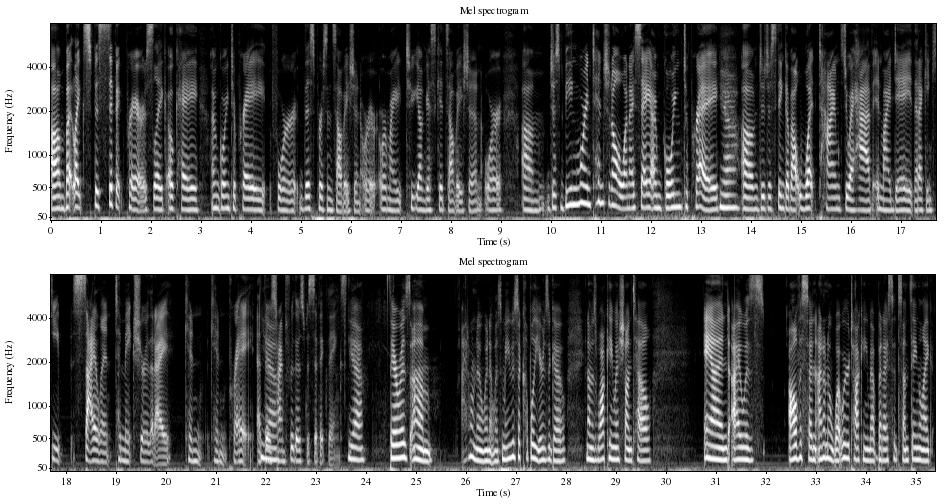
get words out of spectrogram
Um, but like specific prayers, like okay, I'm going to pray for this person's salvation, or or my two youngest kids' salvation, or um, just being more intentional when I say I'm going to pray. Yeah. Um, to just think about what times do I have in my day that I can keep silent to make sure that I can can pray at Yeah. those times for those specific things. Yeah. There was um I don't know when it was, maybe it was a couple years ago, and I was walking with Chantel and I was all of a sudden I don't know what we were talking about, but I said something like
